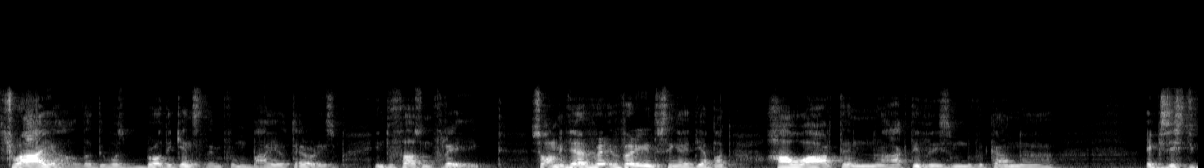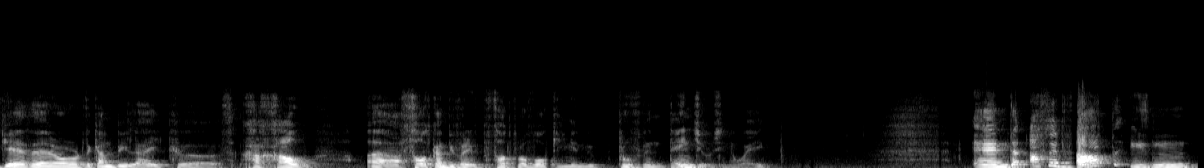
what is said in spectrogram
trial that was brought against them from bioterrorism in 2003 so i mean they have a very interesting idea about how art and activism can uh, exist together or they can be like uh, how uh, thought can be very thought provoking and proven dangerous in a way. And after that, in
